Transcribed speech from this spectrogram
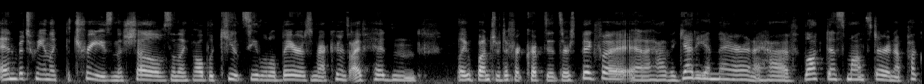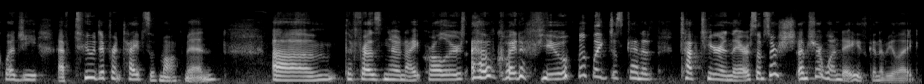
in between like the trees and the shelves and like all the cutesy little bears and raccoons, I've hidden like a bunch of different cryptids. There's Bigfoot and I have a Yeti in there and I have Loch Ness Monster and a Pukwudgie. I have two different types of Mothman. Um, the Fresno Nightcrawlers. I have quite a few, like just kind of tucked here and there. So I'm sure I'm sure one day he's gonna be like,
